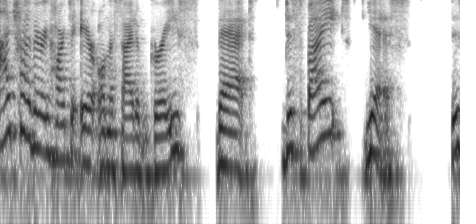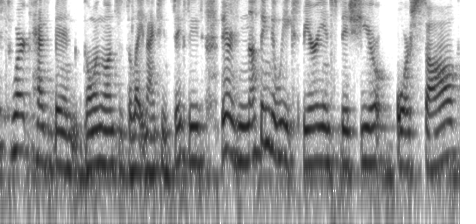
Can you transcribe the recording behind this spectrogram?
I try very hard to err on the side of grace that despite, yes, this work has been going on since the late 1960s. There is nothing that we experienced this year or saw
